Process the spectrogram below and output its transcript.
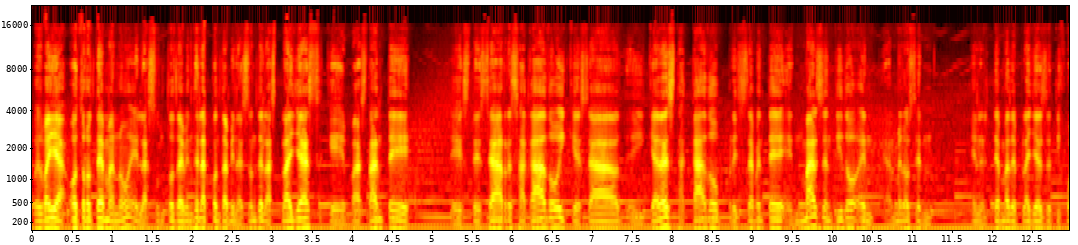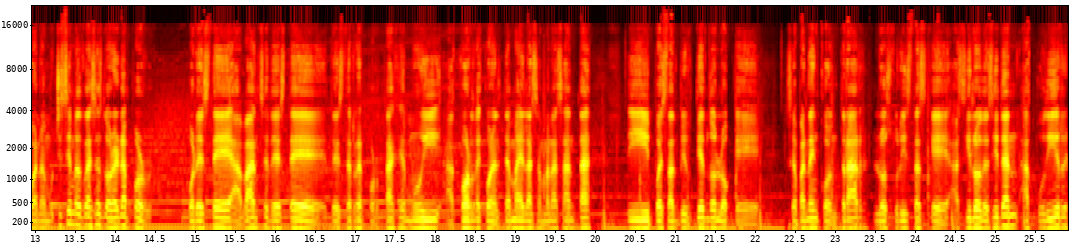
pues vaya, otro tema, ¿no? El asunto también de la contaminación de las playas, que bastante este, se ha rezagado y que, se ha, y que ha destacado precisamente en mal sentido, en, al menos en, en el tema de playas de Tijuana. Muchísimas gracias Lorena por, por este avance de este, de este reportaje muy acorde con el tema de la Semana Santa y pues advirtiendo lo que se van a encontrar los turistas que así lo decidan acudir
